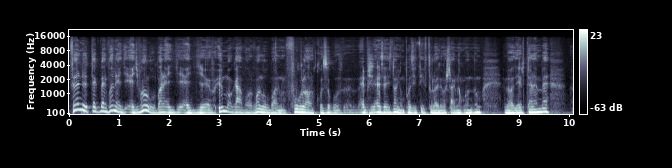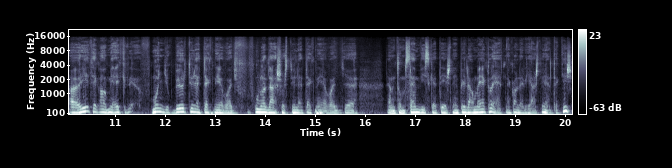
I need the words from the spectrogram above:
felnőttekben van egy, egy valóban egy, egy önmagával valóban foglalkozó, ez egy nagyon pozitív tulajdonságnak mondom ebbe az értelemben, a réteg, amelyek mondjuk bőrtüneteknél, vagy fulladásos tüneteknél, vagy nem tudom, szemviszketésnél például, amelyek lehetnek allergiás tünetek is,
